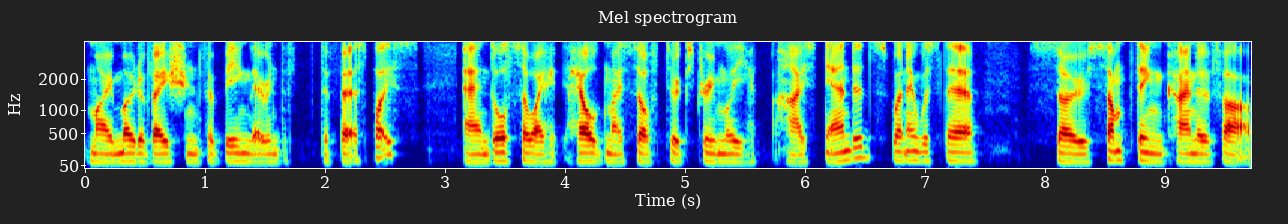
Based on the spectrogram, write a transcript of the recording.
my motivation for being there in the, the first place. And also, I held myself to extremely high standards when I was there. So something kind of, uh,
